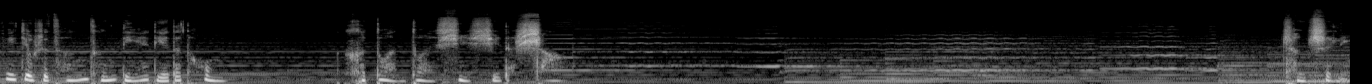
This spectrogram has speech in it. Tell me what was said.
非就是层层叠叠的痛和断断续续的伤。城市里，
